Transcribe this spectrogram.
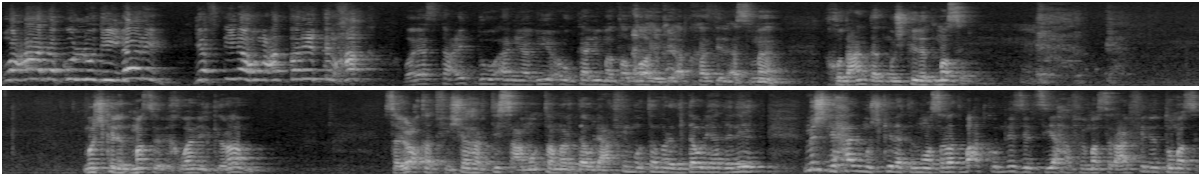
وعاد كل دينار يفتنهم عن طريق الحق ويستعدوا أن يبيعوا كلمة الله بأبخس الأسمان خذ عندك مشكلة مصر. مشكلة مصر إخواني الكرام سيعقد في شهر تسعة مؤتمر دولي. عارفين مؤتمر الدولي هذا ليه؟ مش لحل مشكلة المواصلات. بعضكم نزل سياحة في مصر. عارفين أنتم مصر.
